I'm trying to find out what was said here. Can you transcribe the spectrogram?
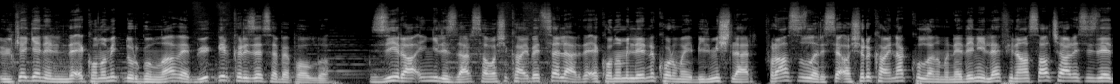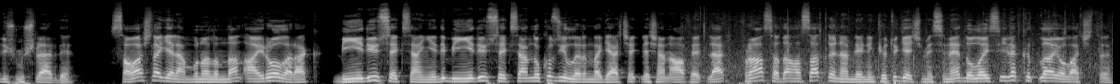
ülke genelinde ekonomik durgunluğa ve büyük bir krize sebep oldu. Zira İngilizler savaşı kaybetseler de ekonomilerini korumayı bilmişler, Fransızlar ise aşırı kaynak kullanımı nedeniyle finansal çaresizliğe düşmüşlerdi. Savaşla gelen bunalımdan ayrı olarak 1787-1789 yıllarında gerçekleşen afetler Fransa'da hasat dönemlerinin kötü geçmesine dolayısıyla kıtlığa yol açtı.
